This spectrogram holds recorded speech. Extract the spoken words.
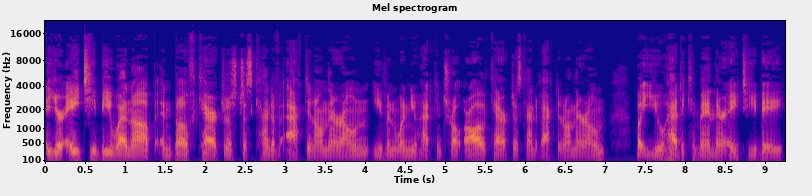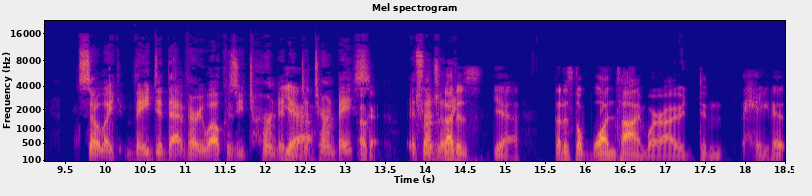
your ATB went up and both characters just kind of acted on their own even when you had control or all the characters kind of acted on their own but you had to command their ATB so like they did that very well cuz you turned it Yeah. into turn based Okay. True. essentially That is yeah. That is the one time where I didn't hate it.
